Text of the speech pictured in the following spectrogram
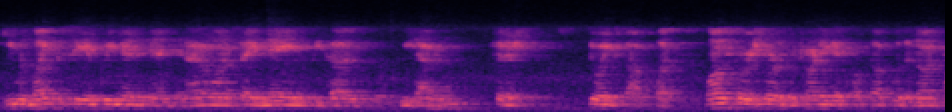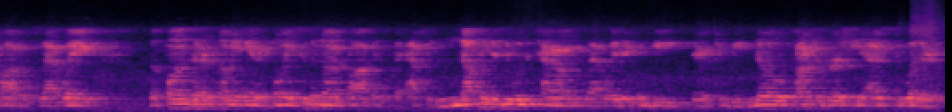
he would like to see if we can, and, and I don't wanna say names because we haven't finished doing stuff, but long story short, we're trying to get hooked up with a nonprofit, so that way the funds that are coming in are going to the nonprofits, that have nothing to do with the town, so that way there can be, there can be no controversy as to whether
